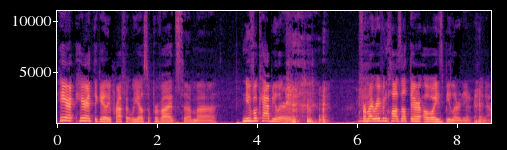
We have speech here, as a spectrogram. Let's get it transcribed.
here, here at the Gayly Prophet, we also provide some uh, new vocabulary for my Ravenclaws out there. Always be learning, you know.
